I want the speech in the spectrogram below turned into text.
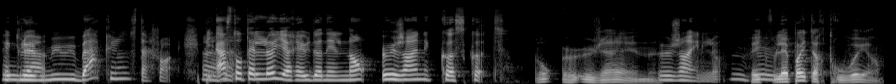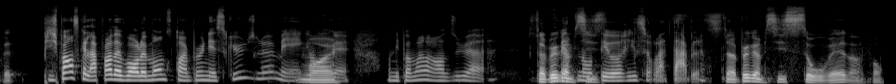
Fait que le Muet Bac, là, c'était cher. Puis à cet hôtel-là, il aurait eu donné le nom Eugène Coscotte. Oh, Eu- Eugène. Eugène, là. Mhm. Fait qu'il voulait pas être retrouvé, en fait. Puis je pense que l'affaire de voir le monde, c'est un peu une excuse, là, mais quand Ouais. même, on est pas mal rendu à C'est un peu comme mettre nos si. théories sur la table. C'est un peu comme s'il se sauvait, dans le fond.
